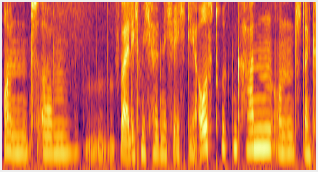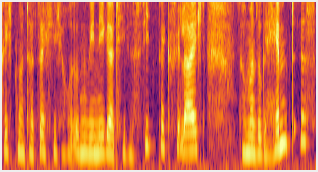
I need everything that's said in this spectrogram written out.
und ähm, weil ich mich halt nicht richtig ausdrücken kann und dann kriegt man tatsächlich auch irgendwie negatives Feedback vielleicht, wenn man so gehemmt ist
